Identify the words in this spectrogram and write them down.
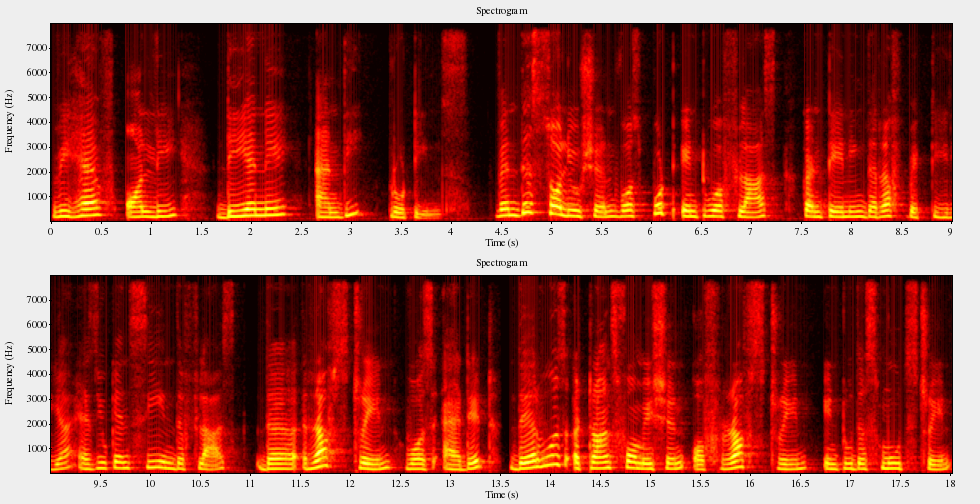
we have only DNA and the proteins. When this solution was put into a flask containing the rough bacteria as you can see in the flask the rough strain was added. There was a transformation of rough strain into the smooth strain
